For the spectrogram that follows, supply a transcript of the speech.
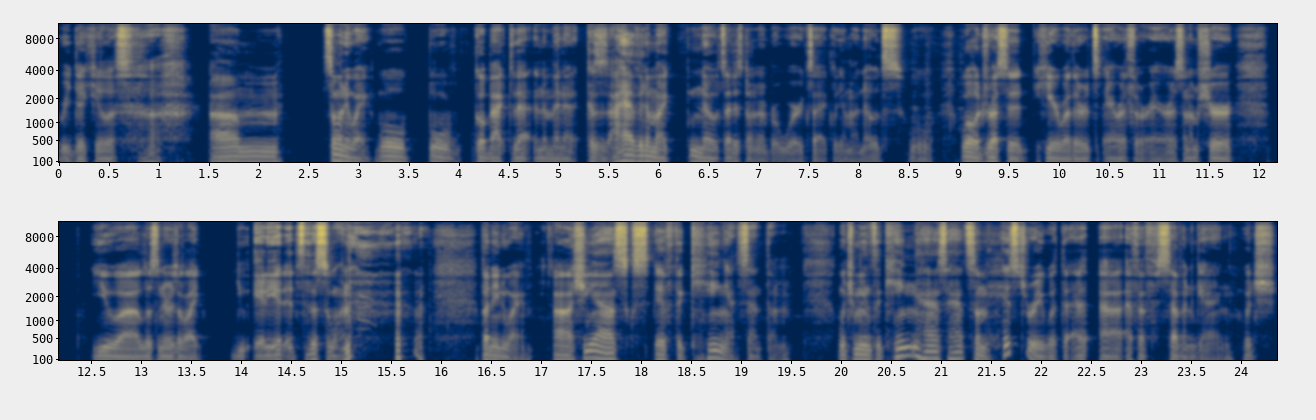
ridiculous. um. So anyway, we'll we'll go back to that in a minute because I have it in my notes. I just don't remember where exactly in my notes. We'll we'll address it here, whether it's Aerith or Aeris, and I'm sure you uh, listeners are like, "You idiot! It's this one." but anyway, uh, she asks if the king has sent them, which means the king has had some history with the uh, FF7 gang, which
